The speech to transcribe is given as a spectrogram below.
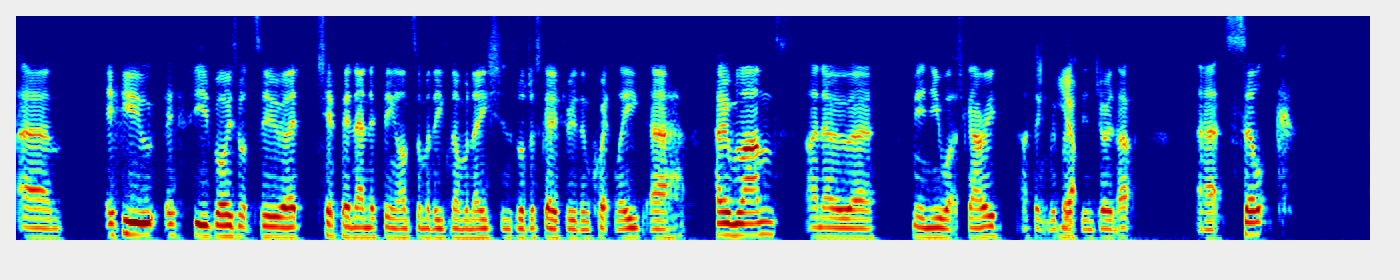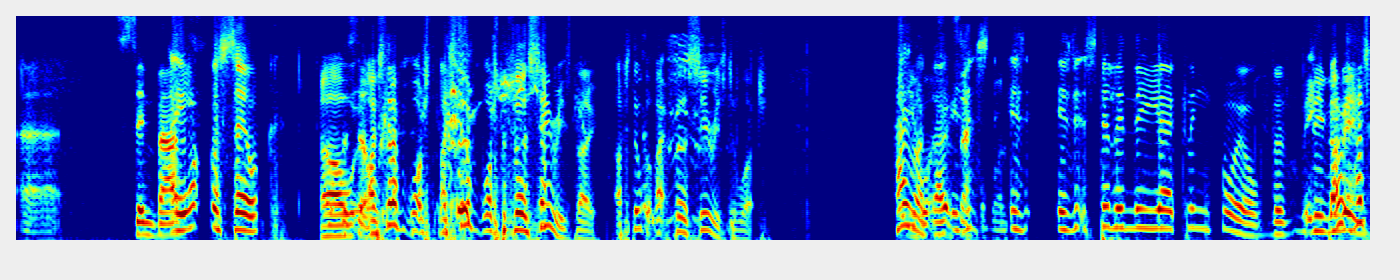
Um, if you if you boys want to uh, chip in anything on some of these nominations, we'll just go through them quickly. Uh, Homeland, I know uh, me and you watched Gary. I think we both Yep. enjoyed that. Uh, Silk, uh, Sinbad. Hey, up the silk. Oh, I still haven't watched. I still haven't watched the first series though. I've still got that first series to watch. Hang you on, though. Is it, second is, is it still in the uh, cling foil? The, the It, no, it has.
